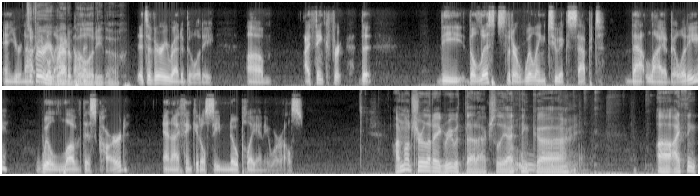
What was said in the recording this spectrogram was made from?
and you're not. It's a very able to red on it though. it's a very red ability. Um, I think for the the the lists that are willing to accept that liability will love this card, and I think it'll see no play anywhere else. I'm not sure that I agree with that. Actually, I think uh, Okay. uh, I think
